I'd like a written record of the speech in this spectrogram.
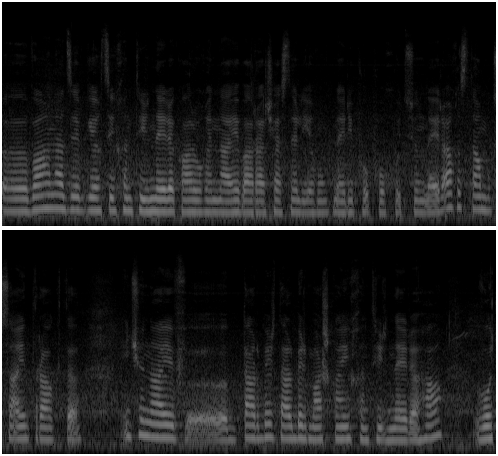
Վահանաձև գեղձի խնդիրները կարող են նաև առաջացնել եղունգների փոփոխություններ, աղստամուքսային տրակտը, ինչու նաև տարբեր-տարբեր մաշկային խնդիրները, հա, ոչ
